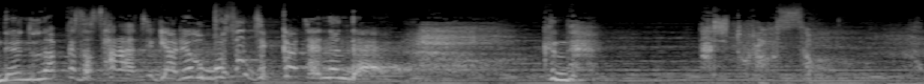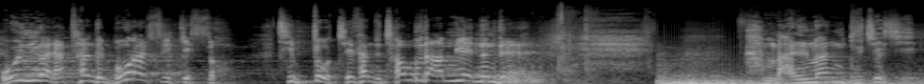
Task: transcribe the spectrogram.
내 눈앞에서 사라지게 하려고 무슨 짓까지 했는데 근데 다시 돌아왔어 오윤이가 나타났는데 뭘 할 수 있겠어? 집도 재산도 전부 다 압류했는데 말만 무죄지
